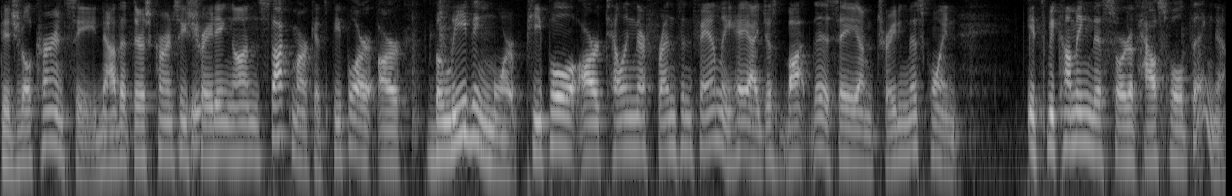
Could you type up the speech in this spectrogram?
digital currency. Now that there's currencies trading on stock markets, people are, are believing more. People are telling their friends and family, hey, I just bought this. Hey, I'm trading this coin. It's becoming this sort of household thing now.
